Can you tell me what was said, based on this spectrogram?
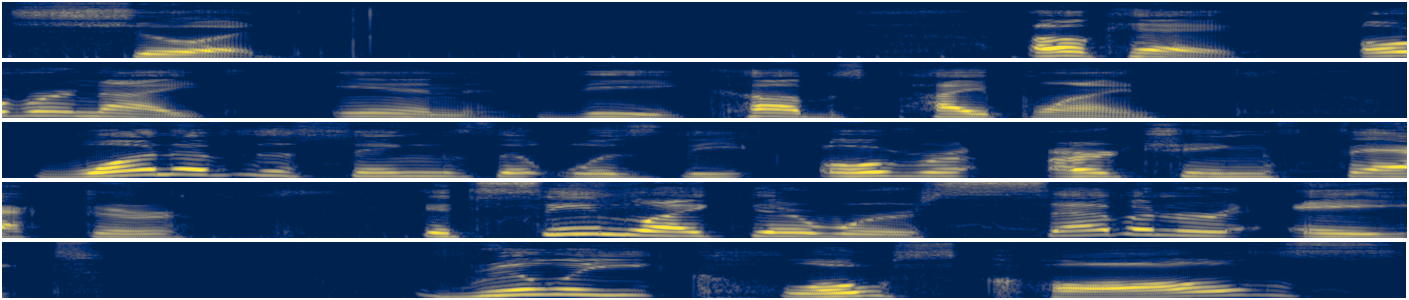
should. Okay, overnight in the Cubs pipeline, one of the things that was the overarching factor, it seemed like there were seven or eight really close calls.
